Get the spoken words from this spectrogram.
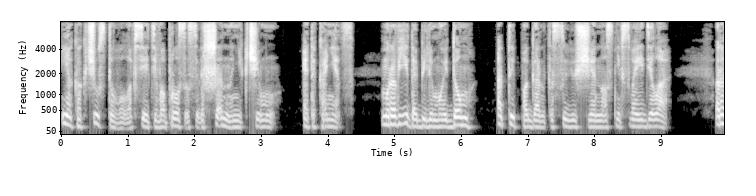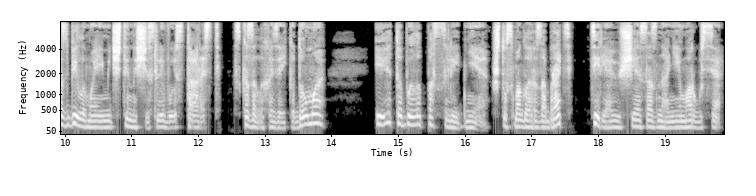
Я как чувствовала, все эти вопросы совершенно ни к чему. Это конец. Муравьи добили мой дом, а ты, поганка, сующая нос не в свои дела. Разбила мои мечты на счастливую старость», — сказала хозяйка дома. И это было последнее, что смогла разобрать теряющее сознание Маруся.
